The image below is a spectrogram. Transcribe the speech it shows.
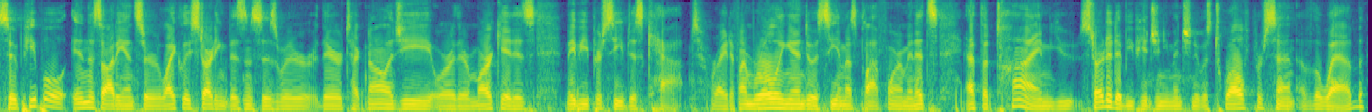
So people in this audience are likely starting businesses where their technology or their market is maybe perceived as capped, right? If I'm rolling into a CMS platform and it's at the time you started WP Engine, you mentioned it was 12% of the web,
